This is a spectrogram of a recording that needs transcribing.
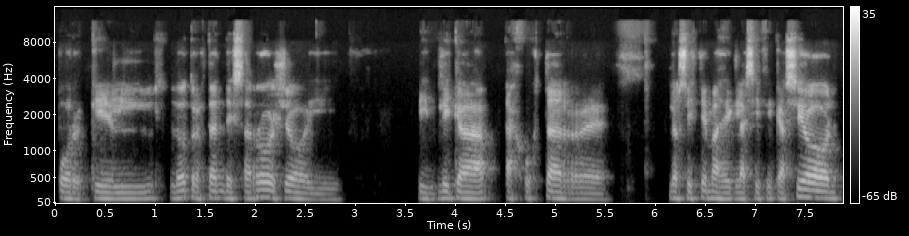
porque el, el otro está en desarrollo y implica ajustar eh, los sistemas de clasificación,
